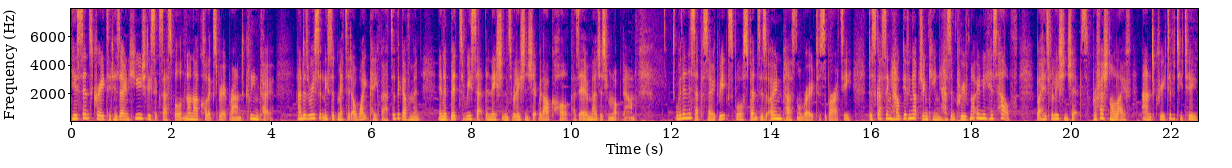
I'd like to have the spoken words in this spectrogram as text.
He has since created his own hugely successful non alcoholic spirit brand, CleanCo and has recently submitted a white paper to the government in a bid to reset the nation's relationship with alcohol as it emerges from lockdown. Within this episode, we explore Spencer's own personal road to sobriety, discussing how giving up drinking has improved not only his health, but his relationships, professional life, and creativity too.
